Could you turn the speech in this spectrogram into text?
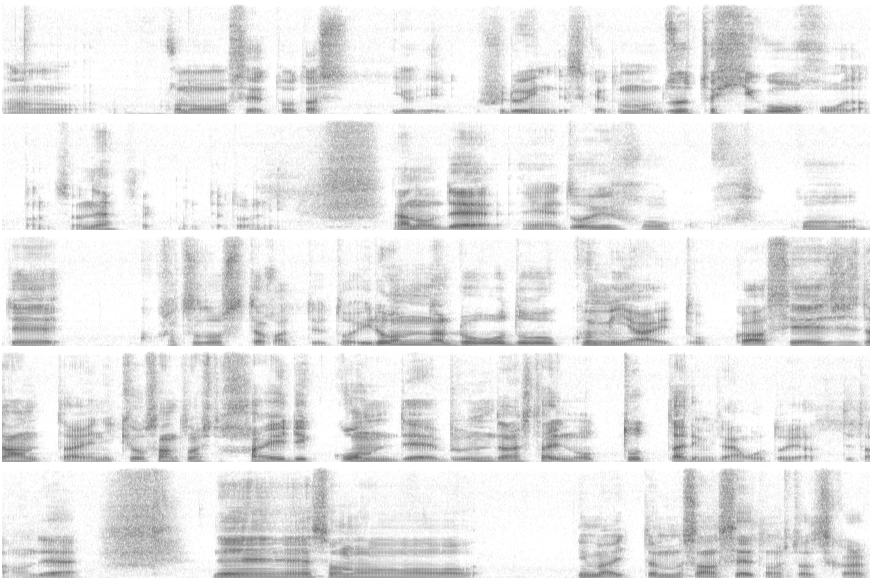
あの、この政党たちより古いんですけども、ずっと非合法だったんですよね、さっきも言った通りに。なので、えーどういう方向で活動してたかっていうと、いろんな労働組合とか政治団体に共産党の人入り込んで分断したり乗っ取ったりみたいなことをやってたので、で、その、今言った無産政党の人たちから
